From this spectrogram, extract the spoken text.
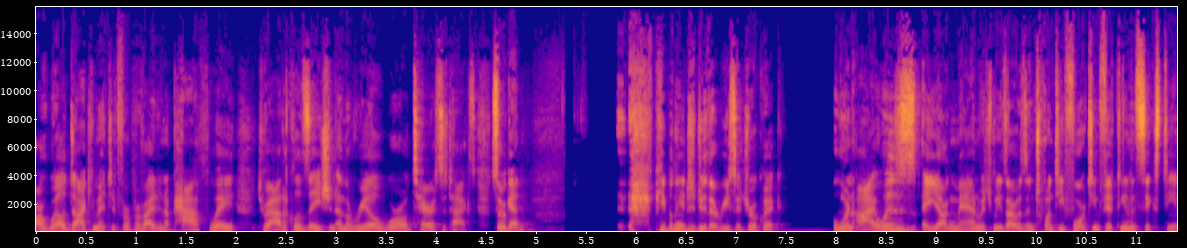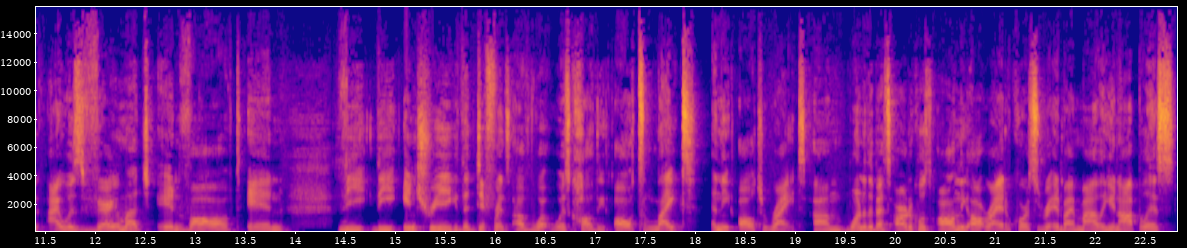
are well documented for providing a pathway to radicalization and the real world terrorist attacks. So again, people need to do their research real quick. When I was a young man, which means I was in 2014, 15, and 16, I was very much involved in the the intrigue, the difference of what was called the alt light and the alt right. Um, one of the best articles on the alt right, of course, was written by Milo Yiannopoulos,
